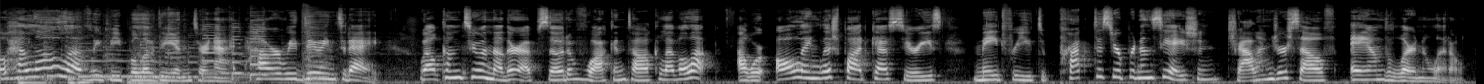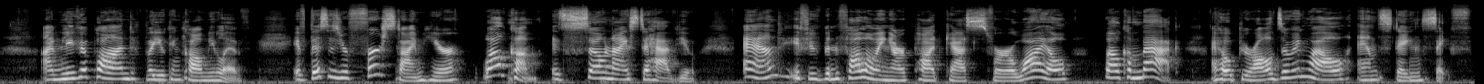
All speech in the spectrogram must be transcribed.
Hello, hello, lovely people of the internet. How are we doing today? Welcome to another episode of Walk and Talk Level Up, our all English podcast series made for you to practice your pronunciation, challenge yourself, and learn a little. I'm Livia Pond, but you can call me Liv. If this is your first time here, welcome. It's so nice to have you. And if you've been following our podcasts for a while, welcome back. I hope you're all doing well and staying safe.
